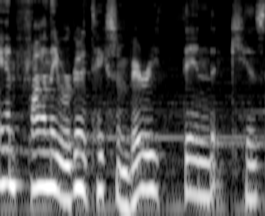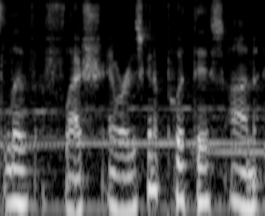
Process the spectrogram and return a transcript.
And finally, we're going to take some very thin Kislev flesh and we're just going to put this on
